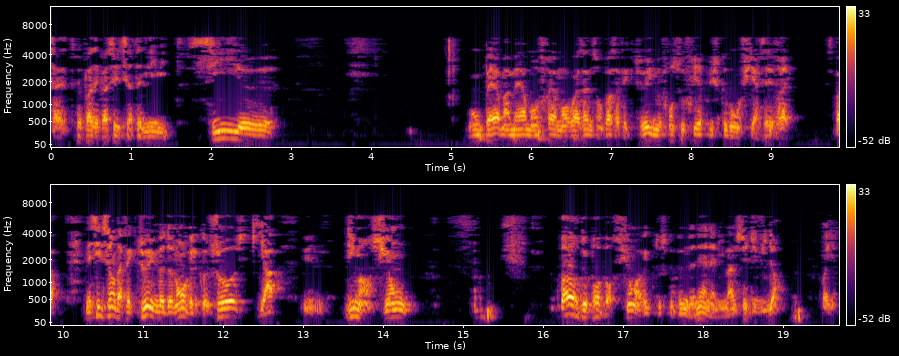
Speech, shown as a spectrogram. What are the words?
ça ne peut pas dépasser une certaine limite. Si euh, mon père, ma mère, mon frère, mon voisin ne sont pas affectueux, ils me feront souffrir plus que mon chien, c'est vrai. Pas? Mais s'ils sont affectueux, ils me donneront quelque chose qui a une dimension hors de proportion avec tout ce que peut me donner un animal, c'est évident. Voyez.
